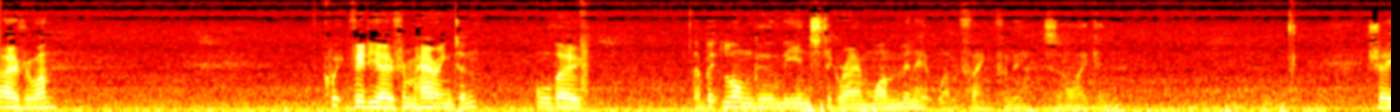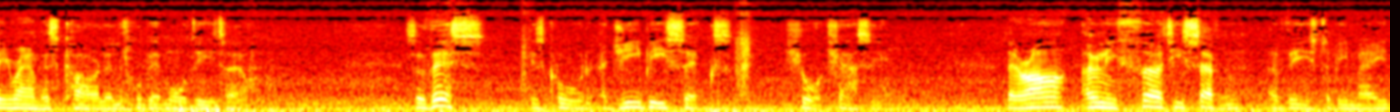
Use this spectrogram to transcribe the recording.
Hi everyone. Quick video from Harrington, although a bit longer than the Instagram one minute one, thankfully, so I can show you around this car in a little bit more detail. So this is called a GB6 short chassis. There are only 37 of these to be made.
